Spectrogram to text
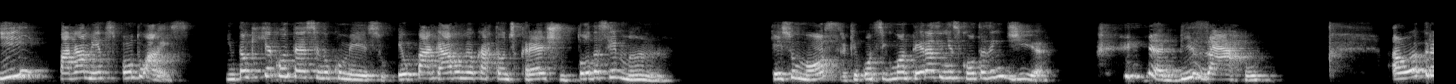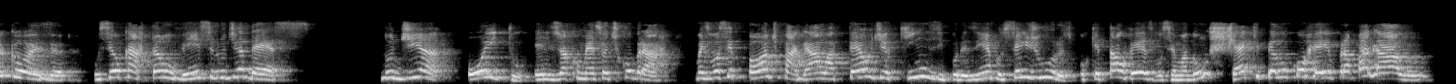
E pagamentos pontuais. Então, o que, que acontece no começo? Eu pagava o meu cartão de crédito toda semana. Que isso mostra que eu consigo manter as minhas contas em dia. é bizarro. A outra coisa, o seu cartão vence no dia 10. No dia 8, eles já começam a te cobrar. Mas você pode pagá-lo até o dia 15, por exemplo, sem juros, porque talvez você mandou um cheque pelo correio para pagá-lo.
